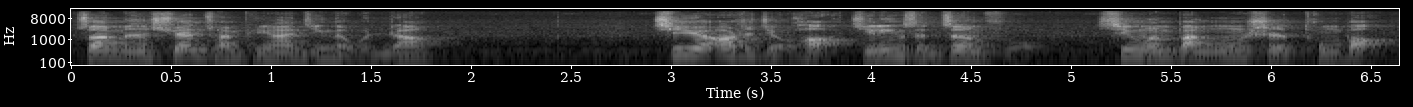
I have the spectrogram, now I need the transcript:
专门宣传《平安经》的文章。七月二十九号，吉林省政府新闻办公室通报。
